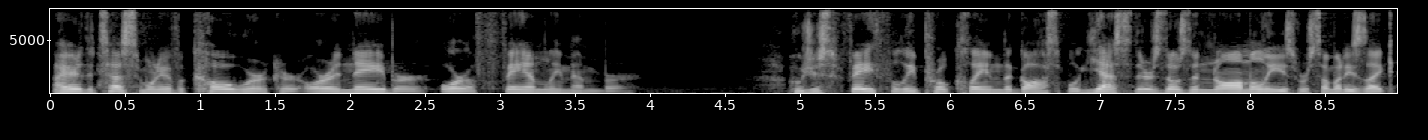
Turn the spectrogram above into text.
I hear the testimony of a coworker or a neighbor or a family member who just faithfully proclaim the gospel. Yes, there's those anomalies where somebody's like,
